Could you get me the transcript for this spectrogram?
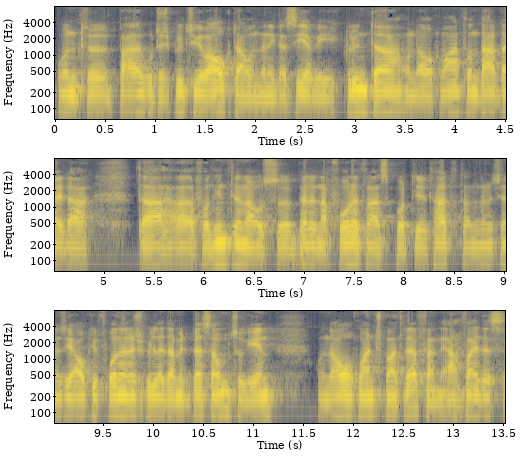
und äh, ein paar gute Spielzüge war auch da. Und wenn ich das sehe, wie Klünter und auch Martin Dardai da, da äh, von hinten aus äh, Bälle nach vorne transportiert hat, dann müssen sie auch die vorderen Spieler damit besser umzugehen und auch manchmal treffen. Ja, weil das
